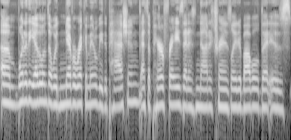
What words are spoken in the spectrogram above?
Um, one of the other ones I would never recommend would be the Passion. That's a paraphrase. That is not a translated Bible. That is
